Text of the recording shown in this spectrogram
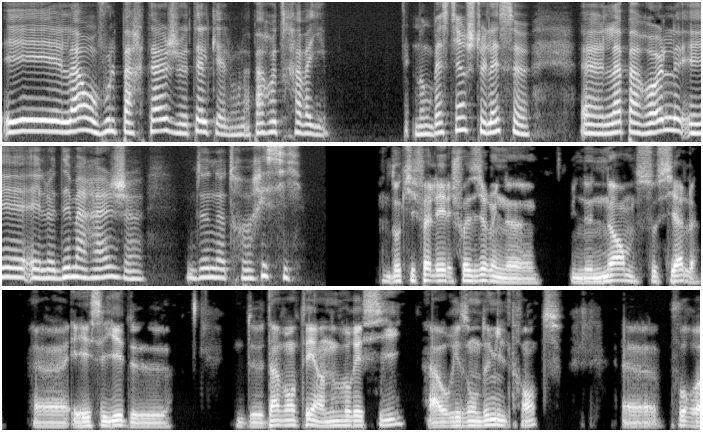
Et là, on vous le partage tel quel. On l'a pas retravaillé. Donc Bastien, je te laisse euh, la parole et, le démarrage de notre récit. Donc il fallait choisir une, norme sociale euh, et essayer de d'inventer un nouveau récit à horizon 2030 euh, pour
